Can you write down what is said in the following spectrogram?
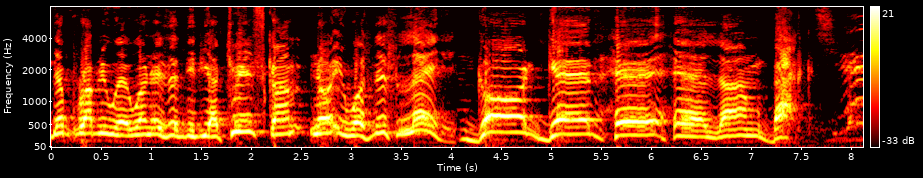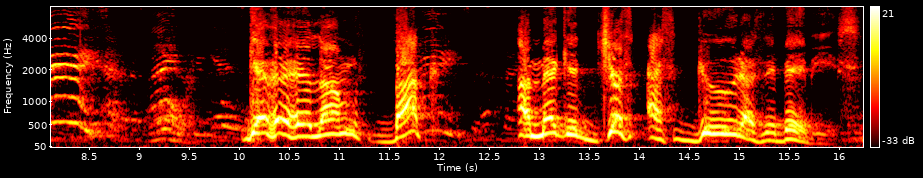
They probably were wondering, said, did your twins come? No, it was this lady. God gave her her lung back. Give her her lungs back and make it just as good as the babies.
